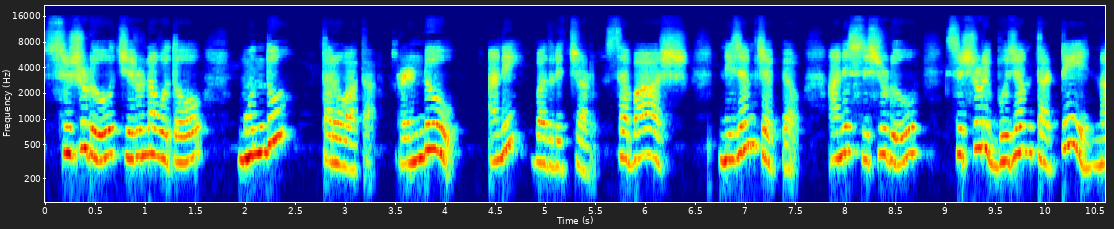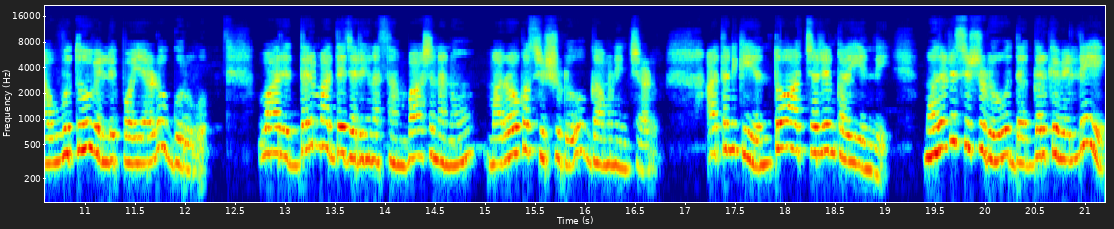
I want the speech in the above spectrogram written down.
శిష్యుడు చిరునవ్వుతో ముందు తరువాత రెండు అని బదిలిచ్చాడు. సబాష్ నిజం చెప్పావు అని శిష్యుడు శిష్యుడి భుజం తట్టి నవ్వుతూ వెళ్ళిపోయాడు గురువు. వారిద్దరి మధ్య జరిగిన సంభాషణను మరొక శిష్యుడు గమనించాడు. అతనికి ఎంతో ఆశ్చర్యం కలిగింది. మొదటి శిష్యుడు దగ్గరికి వెళ్ళి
